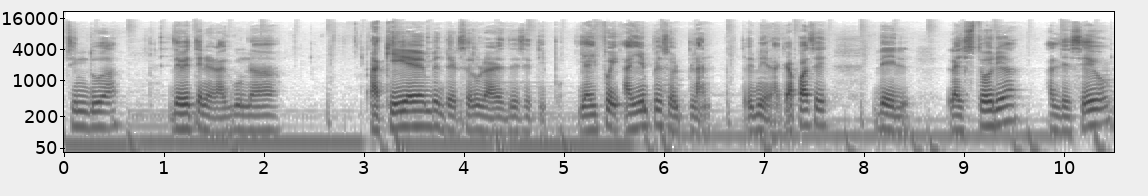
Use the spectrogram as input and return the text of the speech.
sin duda debe tener alguna... Aquí deben vender celulares de ese tipo. Y ahí fue, ahí empezó el plan. Entonces mira, ya pasé de la historia al deseo,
